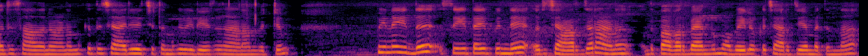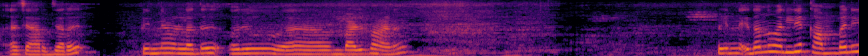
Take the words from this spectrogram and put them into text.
ഒരു സാധനമാണ്. നമുക്കിത് ചാരി വെച്ചിട്ട് നമുക്ക് വീഡിയോ ഒക്കെ കാണാൻ പറ്റും. പിന്നെ ഇത് സി ടൈപ്പിന്റെ ഒരു ചാർജറാണ്. ഇത് പവർ ബാങ്ക് മൊബൈലും ഒക്കെ ചാർജ് ചെയ്യാൻ പറ്റുന്ന ചാർജർ. പിന്നെ ഉള്ളത് ഒരു ബൾബാണ്. പിന്നെ ഇതൊന്നും വലിയ കമ്പനി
